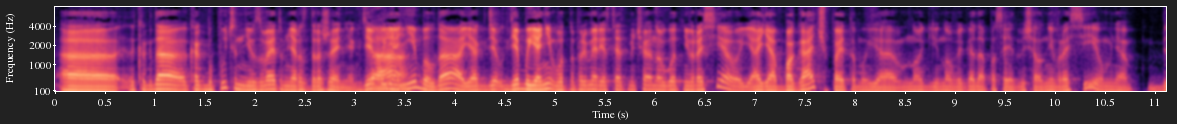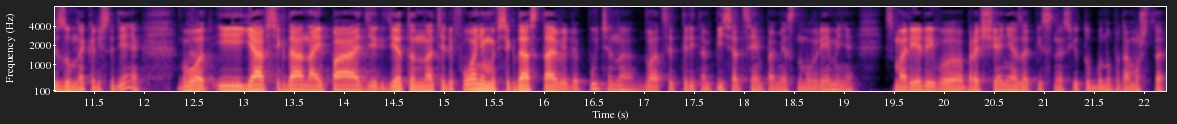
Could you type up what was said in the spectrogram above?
А, когда, как бы, Путин не вызывает у меня раздражения. Где бы Да. я ни был, да, я где, где бы я ни... Вот, например, если я отмечаю Новый год не в России, а я, я богач, поэтому я многие Новые года последние отмечал не в России, у меня безумное количество денег. Да. Вот, и я всегда на iPad, где-то на телефоне, мы всегда ставили Путина в 23, там, 57 по местному времени, смотрели его обращения, записанные с Ютуба, ну, потому что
